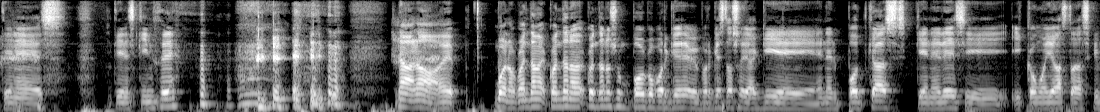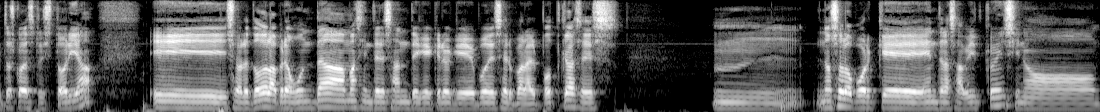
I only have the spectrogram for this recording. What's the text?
¿Tienes, ¿tienes 15? no, no. Eh, bueno, cuéntame, cuéntanos, cuéntanos un poco por qué, por qué estás hoy aquí eh, en el podcast, quién eres y, cómo llegas a todas las criptos, cuál es tu historia. Y sobre todo la pregunta más interesante que creo que puede ser para el podcast es Mm, no solo porque entras a Bitcoin, sino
